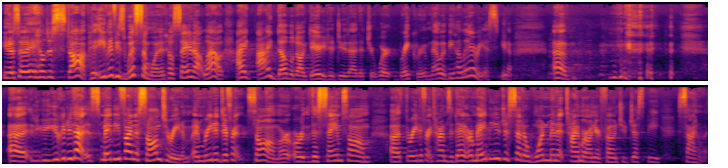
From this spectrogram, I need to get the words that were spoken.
You know, so he'll just stop, even if he's with someone, and he'll say it out loud. I, I double dog dare you to do that at your work break room. That would be hilarious, you know. Um, uh, you, you, could do that. It's maybe you find a psalm to read and, and read a different psalm or, or the same psalm uh, three different times a day. Or maybe you just set a one minute timer on your phone to just be silent.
